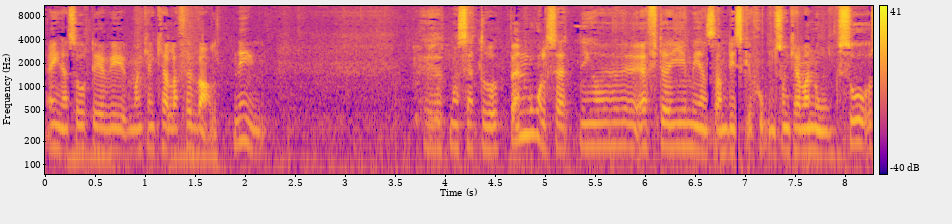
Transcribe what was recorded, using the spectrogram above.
ägna sig åt det vi, man kan kalla förvaltning, eh, att man sätter upp en målsättning eh, efter en gemensam diskussion som kan vara nog så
